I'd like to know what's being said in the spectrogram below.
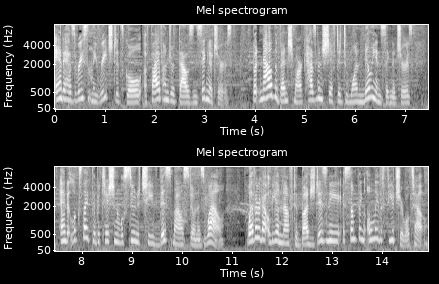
and it has recently reached its goal of 500,000 signatures. But now the benchmark has been shifted to 1 million signatures, and it looks like the petition will soon achieve this milestone as well. Whether that will be enough to budge Disney is something only the future will tell.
